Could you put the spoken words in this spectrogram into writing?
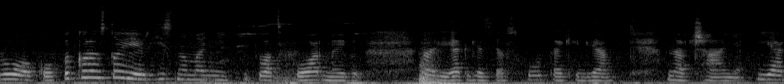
року. Використовує різноманітні платформи, як для зв'язку, так і для навчання, як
